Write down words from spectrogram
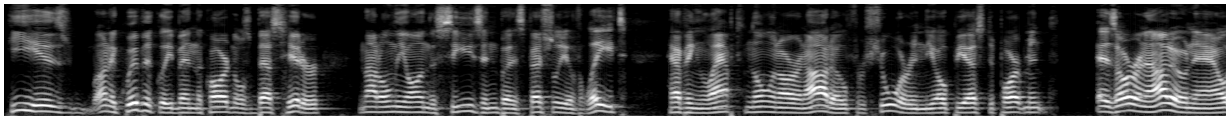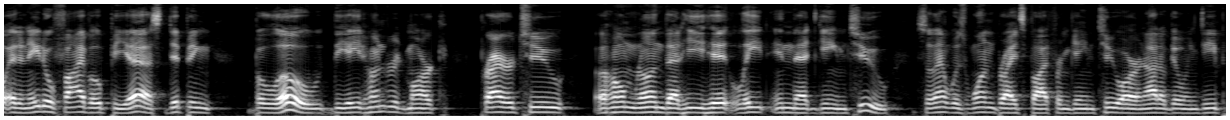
He has unequivocally been the Cardinals' best hitter, not only on the season, but especially of late, having lapped Nolan Arenado for sure in the OPS department as Arenado now at an 805 OPS, dipping below the 800 mark prior to a home run that he hit late in that game two. So that was one bright spot from game two. Arenado going deep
